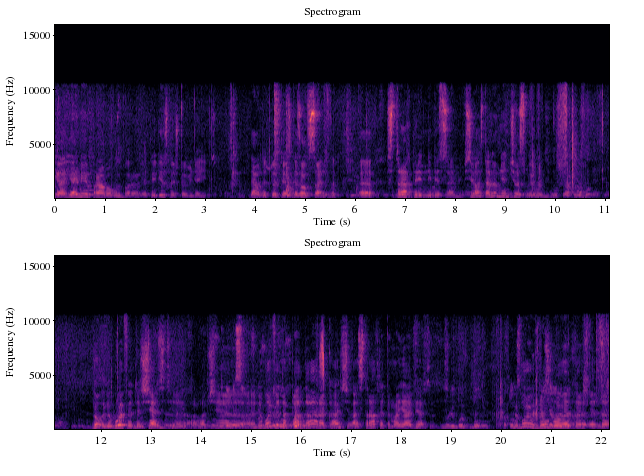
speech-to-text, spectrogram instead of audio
я, я имею право выбора. Это единственное, что у меня есть. Да, вот это то, что я сказал Сане. Вот, э, страх перед небесами. Все, остальное у меня ничего своего нет. Ну, страх и любовь. Ну, любовь это счастье. А вообще, э, любовь, любовь это подарок, а, а страх это моя обязанность. Но любовь к Богу. Потом любовь к Богу это, это,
